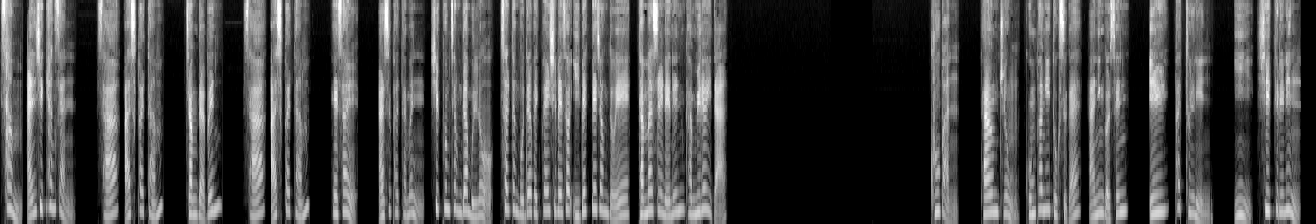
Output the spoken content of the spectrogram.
3. 안식향산 4. 아스팔탐 정답은 4. 아스팔탐 해설 아스파탐은 식품 첨가물로 설탕보다 180에서 200배 정도의 단맛을 내는 감미료이다. 9번. 다음 중 곰팡이 독소가 아닌 것은 1. 파툴린 2. 시트르닌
